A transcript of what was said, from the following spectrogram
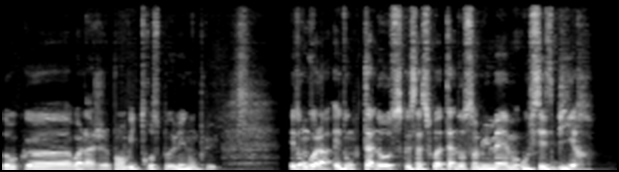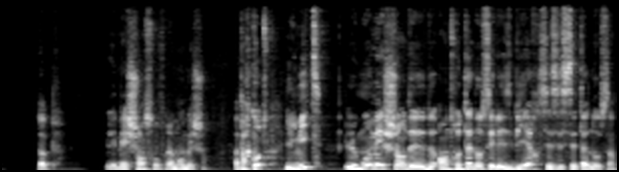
Donc voilà, j'ai pas envie de trop spoiler non plus. Et donc voilà, et donc Thanos, que ça soit Thanos en lui-même ou ses sbires, top. Les méchants sont vraiment méchants. Ah, par contre, limite, le moins méchant de- entre Thanos et les sbires, c'est- Thanos. hein.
